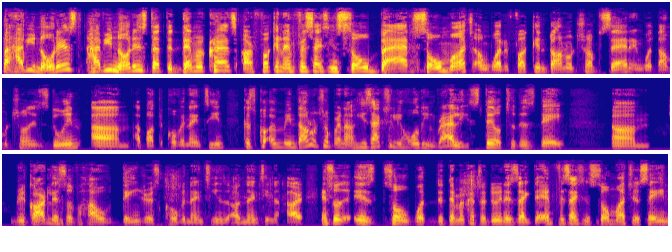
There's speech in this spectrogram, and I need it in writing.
But have you noticed? Have you noticed that the Democrats are fucking emphasizing so bad, so much on what fucking Donald Trump said and what Donald Trump is doing um, about the COVID nineteen? Because I mean, Donald Trump right now, he's actually holding rallies still to this day, um, regardless of how dangerous COVID nineteen or nineteen are. And so it is. So what the Democrats are doing is like they're emphasizing so much and saying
